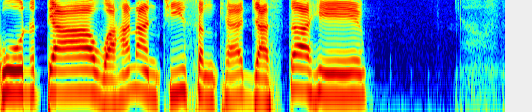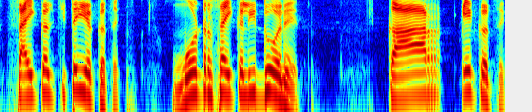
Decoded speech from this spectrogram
कोणत्या वाहनांची संख्या जास्त आहे? सायकलची तर एकच आहे. मोटरसायकली दोन आहेत. कार एकच आहे.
